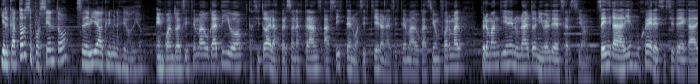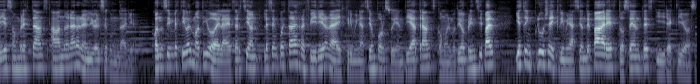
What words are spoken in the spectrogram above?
y el 14% se debía a crímenes de odio. En cuanto al sistema educativo, casi todas las personas trans asisten o asistieron al sistema de educación formal pero mantienen un alto nivel de deserción. 6 de cada 10 mujeres y 7 de cada 10 hombres trans abandonaron el nivel secundario. Cuando se investigó el motivo de la deserción, las encuestadas refirieron a la discriminación por su identidad trans como el motivo principal, y esto incluye discriminación de pares, docentes y directivos.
